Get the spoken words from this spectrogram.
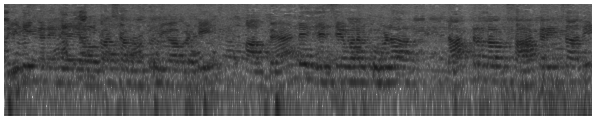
బ్లీడింగ్ అనేది అయ్యే అవకాశం ఉంటుంది కాబట్టి ఆ బ్యాండేజ్ చేసే వరకు కూడా డాక్టర్లను సహకరించాలి.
